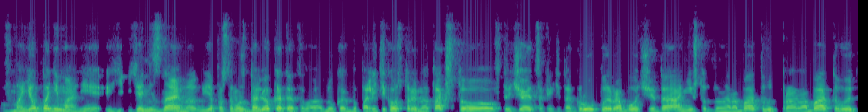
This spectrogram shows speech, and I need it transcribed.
В моем понимании, я не знаю, я просто, может, далек от этого, ну, как бы политика устроена так, что встречаются какие-то группы рабочие, да, они что-то нарабатывают, прорабатывают,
